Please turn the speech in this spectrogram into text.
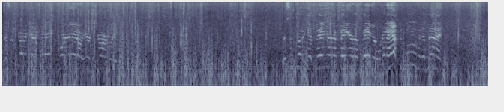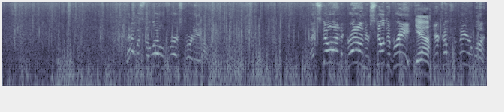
This is going to get a big tornado here shortly. This is going to get bigger and bigger and bigger. We're going to have to move in a minute. First tornado. It's still on the ground. There's still debris. Yeah. Here comes the bigger one.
